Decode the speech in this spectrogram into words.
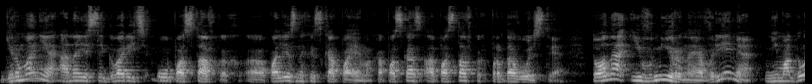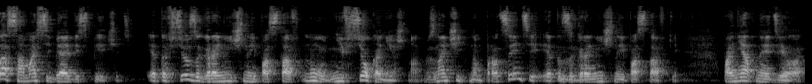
Германия, она, если говорить о поставках э, полезных ископаемых, о поставках продовольствия, то она и в мирное время не могла сама себя обеспечить. Это все заграничные поставки. Ну, не все, конечно. В значительном проценте это заграничные поставки. Понятное дело,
